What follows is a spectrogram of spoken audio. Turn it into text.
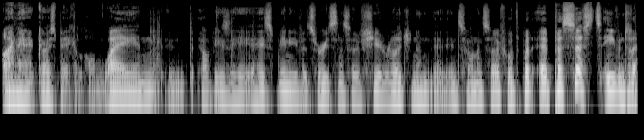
I mean, it goes back a long way, and, and, obviously it has many of its roots in sort of shared religion and, and, so on and so forth. But it persists even today.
